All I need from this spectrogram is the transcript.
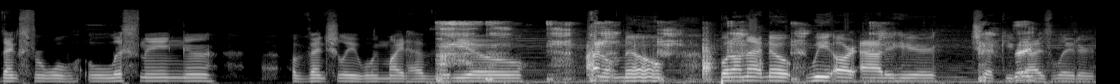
thanks for listening. Eventually, we might have video. I don't know. But on that note, we are out of here. Check you guys later.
